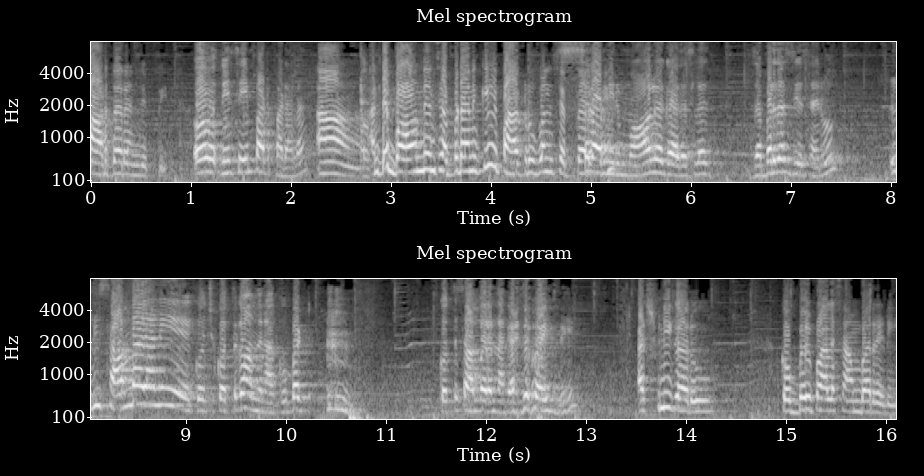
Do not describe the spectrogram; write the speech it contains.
పాడతారని చెప్పి. ఓ నేను సేమ్ పాట పాడాలా? అంటే బాగుందని చెప్పడానికి పాట రూపంలో చెప్తారా మీరు మామూలుగా కాదు అసలు జబర్దస్త్ చేశారు. ఇది సాంబార్ అని కొంచెం కొత్తగా ఉంది నాకు బట్ కొత్త సాంబార్ అని నాకు అర్థమైంది. అశ్విని గారు కొబ్బరి పాల సాంబార్ రెడీ.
